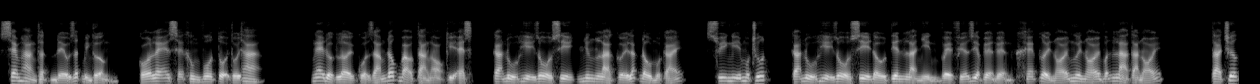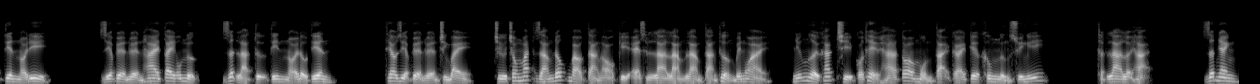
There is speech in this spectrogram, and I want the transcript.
xem hàng thật đều rất bình thường, có lẽ sẽ không vô tội tối tha. Nghe được lời của giám đốc bảo tàng họ kỳ s, cả nụ hỉ rồ xì nhưng là cười lắc đầu một cái, suy nghĩ một chút, cả nụ hỉ rồ xì đầu tiên là nhìn về phía diệp huyền huyền khẽ cười nói, ngươi nói vẫn là ta nói. Ta trước tiên nói đi. Diệp huyền huyền hai tay ôm ngực, rất là tự tin nói đầu tiên. Theo diệp huyền huyền trình bày, trừ trong mắt giám đốc bảo tàng họ kỳ s là làm làm tán thưởng bên ngoài, những người khác chỉ có thể há to mồm tại cái kia không ngừng suy nghĩ. Thật là lợi hại. Rất nhanh,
